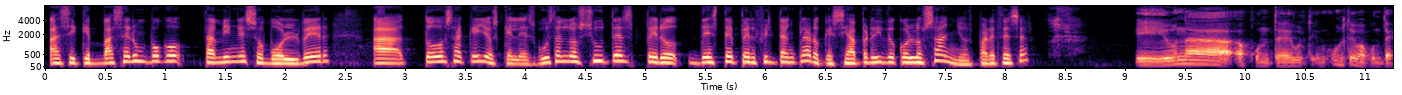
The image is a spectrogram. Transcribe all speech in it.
Así que va a ser un poco también eso, volver a todos aquellos que les gustan los shooters, pero de este perfil tan claro que se ha perdido con los años, parece ser. Y una apunte, último, último apunte.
